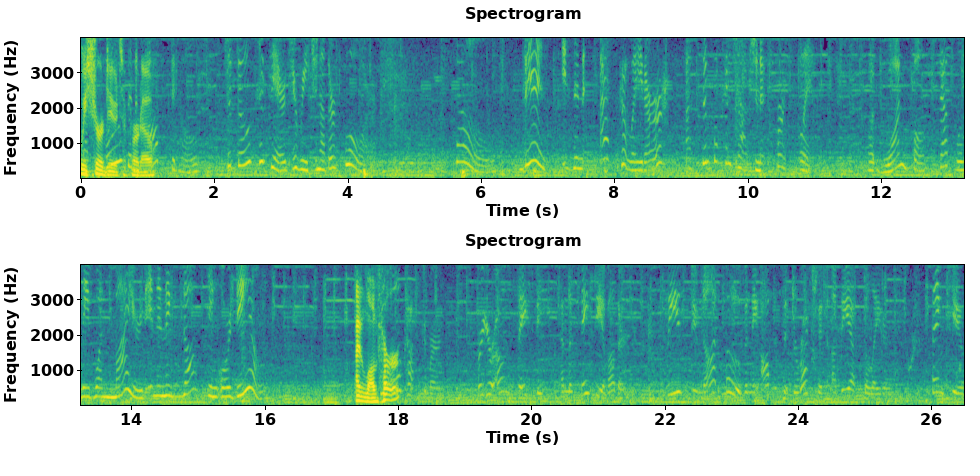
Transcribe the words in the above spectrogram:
We sure do, pose those to reach another floor. So, this is an escalator. A simple contraption at first glance. But one false step will leave one mired in an exhausting ordeal. I love her. All customers, for your own safety and the safety of others, please do not move in the opposite direction of the escalators. Thank you.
